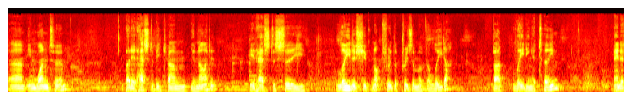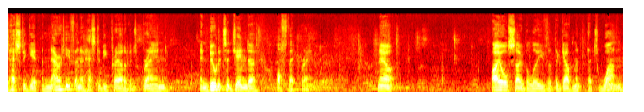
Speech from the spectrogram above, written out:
um, in one term, but it has to become united. It has to see leadership not through the prism of the leader, but leading a team. And it has to get a narrative and it has to be proud of its brand and build its agenda off that brand. Now, I also believe that the government that's won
